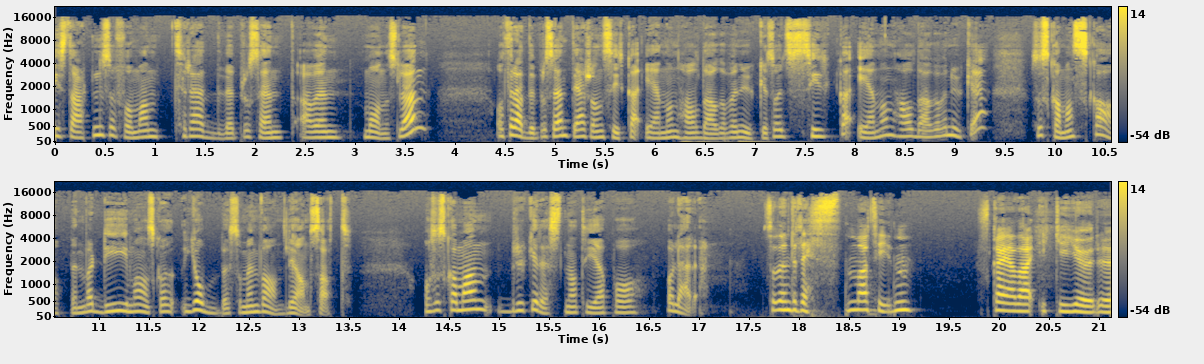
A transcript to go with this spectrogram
i starten så får man 30% av en månedslønn. Og 30% det er sånn ca. 1 12 dag av en uke. Så ca. 1 12 dag av en uke så skal man skape en verdi. Man skal jobbe som en vanlig ansatt. Og så skal man bruke resten av tida på å lære. Så den resten av tiden skal jeg da ikke gjøre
